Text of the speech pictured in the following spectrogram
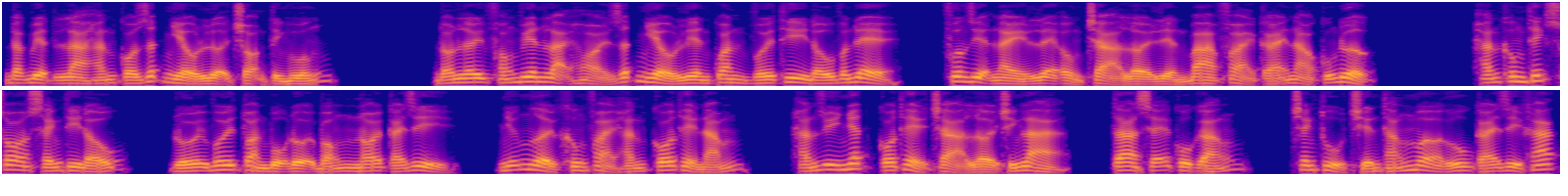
đặc biệt là hắn có rất nhiều lựa chọn tình huống. Đón lấy phóng viên lại hỏi rất nhiều liên quan với thi đấu vấn đề, phương diện này lệ ổng trả lời liền ba phải cái nào cũng được. Hắn không thích so sánh thi đấu, đối với toàn bộ đội bóng nói cái gì, những người không phải hắn có thể nắm, hắn duy nhất có thể trả lời chính là, ta sẽ cố gắng tranh thủ chiến thắng MU cái gì khác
